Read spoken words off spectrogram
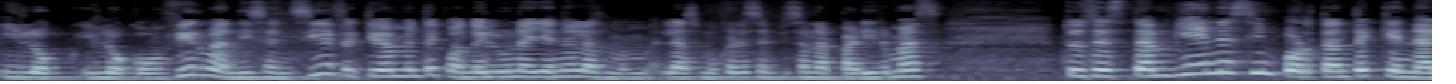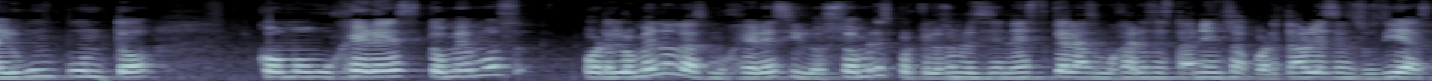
y lo, y lo, confirman. Dicen, sí, efectivamente cuando hay luna llena las, las mujeres empiezan a parir más. Entonces también es importante que en algún punto como mujeres tomemos, por lo menos las mujeres y los hombres, porque los hombres dicen es que las mujeres están insoportables en sus días.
